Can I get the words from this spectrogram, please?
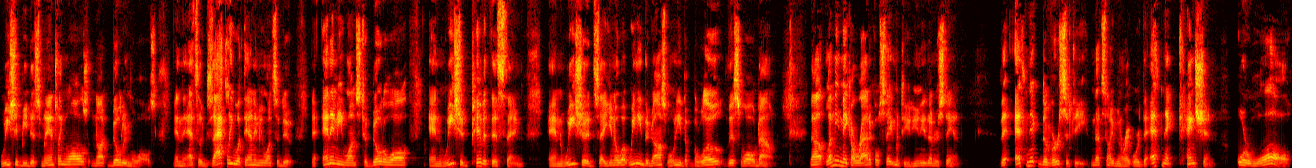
We should be dismantling walls, not building walls. And that's exactly what the enemy wants to do. The enemy wants to build a wall and we should pivot this thing and we should say, you know what, we need the gospel. We need to blow this wall down. Now, let me make a radical statement to you. You need to understand the ethnic diversity, that's not even the right word, the ethnic tension or wall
